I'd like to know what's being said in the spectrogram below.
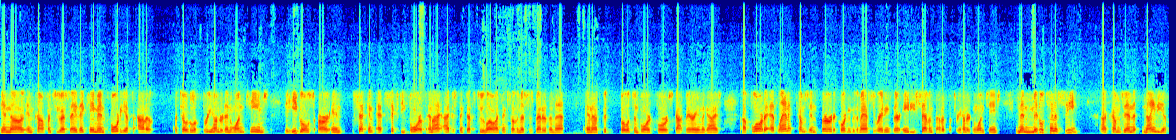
in uh, in Conference USA. They came in 40th out of a total of 301 teams. The Eagles are in second at 64th, and I, I just think that's too low. I think Southern Miss is better than that, and a good bulletin board for Scott Berry and the guys. Uh, Florida Atlantic comes in third according to the Massey ratings. They're 87th out of the 301 teams, and then Middle Tennessee uh, comes in 90th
